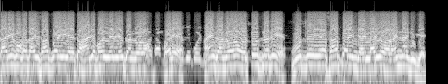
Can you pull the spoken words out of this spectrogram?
તારી એક વખત અહીં સાફ કરી તો સાંજે પાછું એ ગંદોળો ભરે અહીં ગંદોળો હટતો જ નથી. મુદ્દે એ સાફ કરીને જાય લારીઓ વાળા નાખી જાય.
